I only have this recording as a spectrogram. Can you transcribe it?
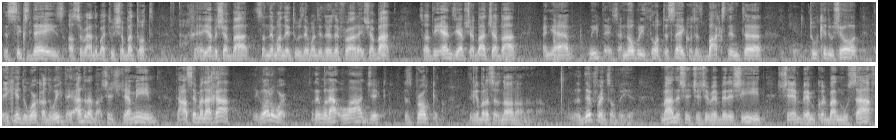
The six days are surrounded by two Shabbatot. you have a Shabbat, Sunday, Monday, Tuesday, Wednesday, Thursday, Friday, Shabbat. So at the ends you have Shabbat, Shabbat, and you have weekdays. And nobody thought to say, because it's boxed into two Kiddushot, that you can't do work on the weekday. Adrabah, Shesh Jamim, Ta'aseh Melacha. You go to work. So then, well, that logic is broken. The Gemara says, no, no, no, no. The difference over here. מה בראשית שהם בהם קורבן מוסף.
